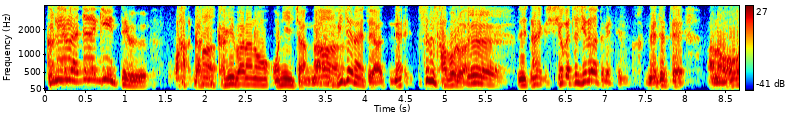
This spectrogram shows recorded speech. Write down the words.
クリームやってるきっていう、はガはいキ、鍵腹のお兄ちゃんが、はい見てないとや、ね、すぐサボるわけ。えで、何か、正月しろとか言って、寝てて、あの、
